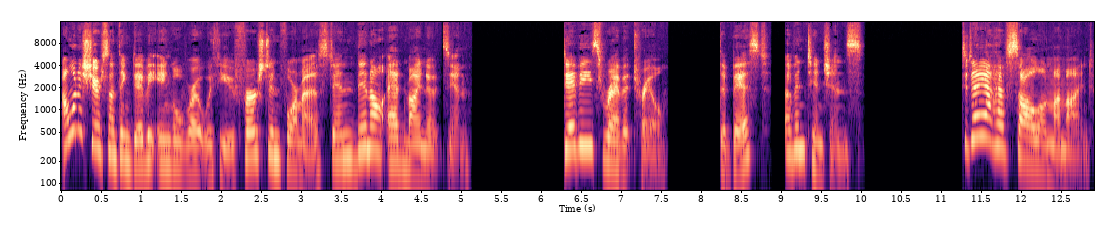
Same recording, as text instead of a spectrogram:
I want to share something Debbie Engel wrote with you first and foremost, and then I'll add my notes in. Debbie's Rabbit Trail The Best of Intentions. Today I have Saul on my mind.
